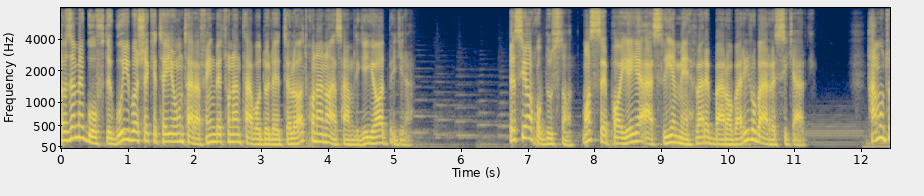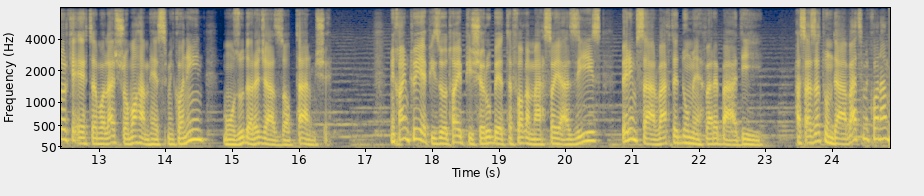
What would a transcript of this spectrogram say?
لازم گفتگویی باشه که طی اون طرفین بتونن تبادل اطلاعات کنن و از همدیگه یاد بگیرن. بسیار خوب دوستان، ما سپایه اصلی محور برابری رو بررسی کردیم. همونطور که احتمالا شما هم حس می‌کنین، موضوع داره جذابتر میشه. می‌خوایم توی اپیزودهای پیش رو به اتفاق محسای عزیز بریم سر وقت دو محور بعدی. پس ازتون دعوت می‌کنم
